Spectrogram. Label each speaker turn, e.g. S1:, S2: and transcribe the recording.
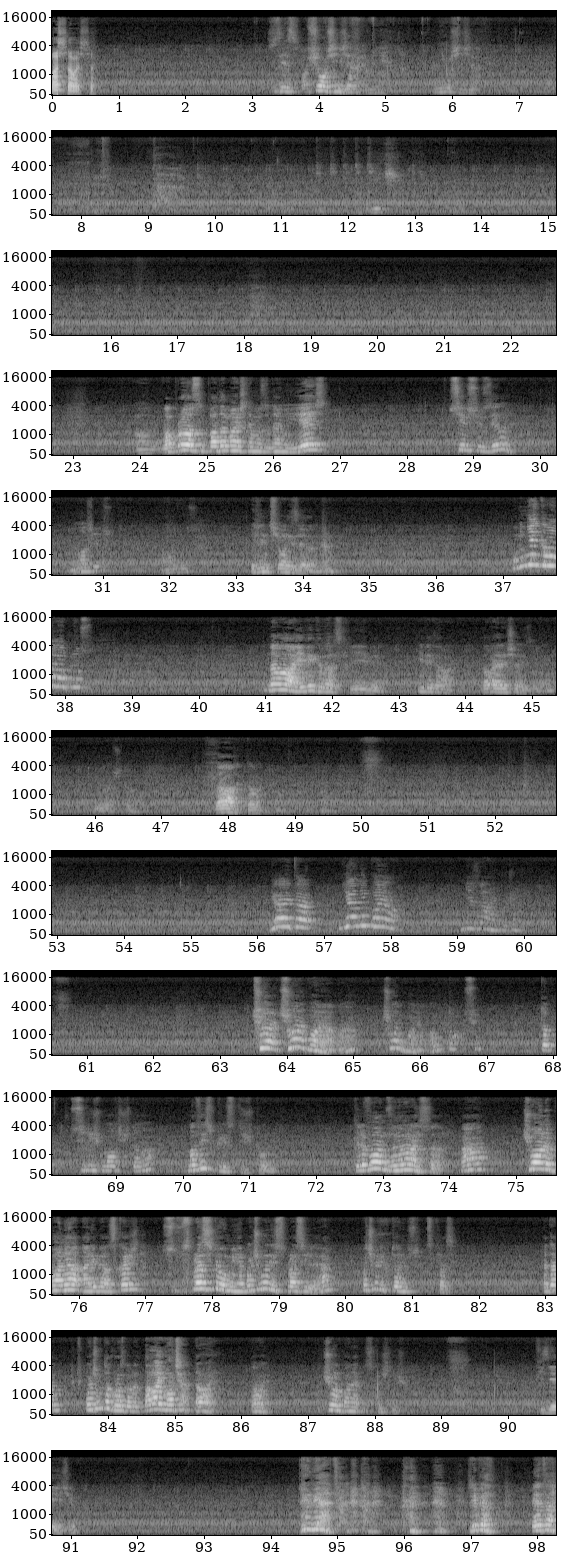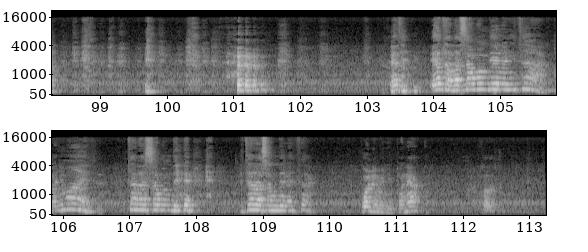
S1: Вася.
S2: Здесь вообще очень жарко мне. Мне очень жарко. Тик-тик-тик-тик. Вопросы по домашнему заданию есть? Все все сделали? Молодец. Молодец. Или ничего не сделали, да? У меня к вам вопрос. Давай, иди к доске, иди. Иди давай. Давай решай. Задачу. Да, так давай. Я это... Я не понял. Не знаю, почему. Чё, чё не понял, а? Чё не понял? А вот так все... Так сидишь, молчишь, да, а? На Фейсбуке сидишь, что ли? Телефон занимайся, а? Чё непонятно, ребят? Скажите, спросите у меня, почему не спросили, а? Почему никто не спросил? Это, почему так разговаривают? Давай молчать, давай, давай. Чё непонятно, скажите еще.
S3: Физия geçiyor.
S2: Ребят, ребят, это... Это, это на самом деле не так, понимаете? Это на самом деле, это на самом деле не так. Более-менее понятно?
